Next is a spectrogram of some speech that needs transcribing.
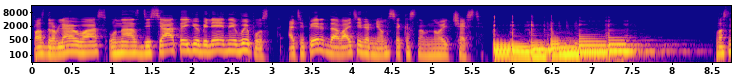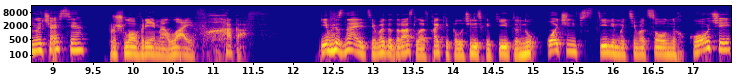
Поздравляю вас, у нас десятый юбилейный выпуск. А теперь давайте вернемся к основной части. В основной части прошло время лайфхаков. И вы знаете, в этот раз лайфхаки получились какие-то, ну, очень в стиле мотивационных коучей.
